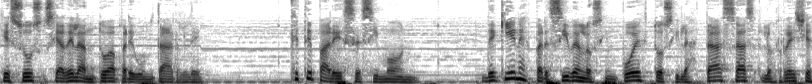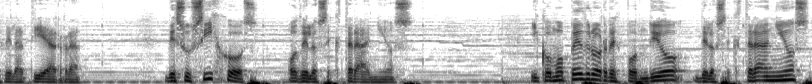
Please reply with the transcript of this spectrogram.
Jesús se adelantó a preguntarle, ¿Qué te parece, Simón? ¿De quiénes perciben los impuestos y las tasas los reyes de la tierra? ¿De sus hijos o de los extraños? Y como Pedro respondió de los extraños,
